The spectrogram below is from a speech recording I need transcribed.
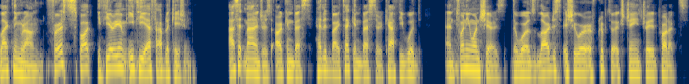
Lightning round. First spot Ethereum ETF application. Asset managers ARK Invest, headed by tech investor Cathie Wood, and 21 Shares, the world's largest issuer of crypto exchange traded products,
